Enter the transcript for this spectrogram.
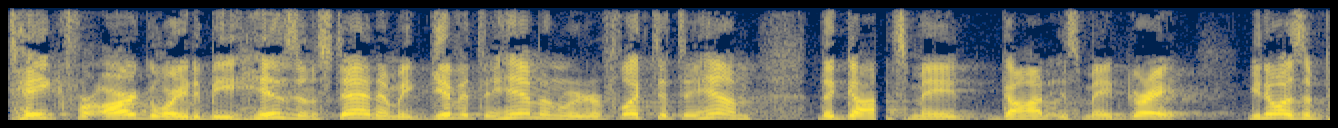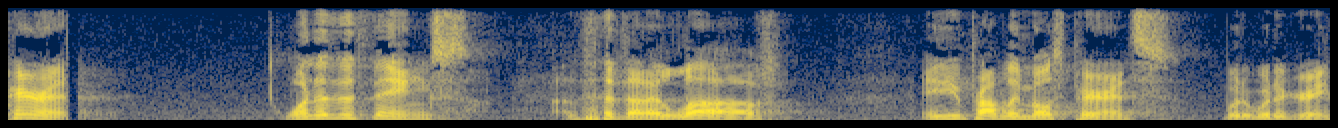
take for our glory to be his instead and we give it to him and we reflect it to him that god's made god is made great you know as a parent one of the things that i love and you probably most parents would, would agree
